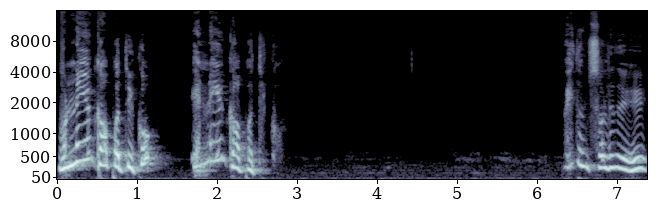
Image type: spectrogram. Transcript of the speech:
உன்னையும் காப்பாற்றிக்கோ என்னையும் காப்பாற்றிக்கோ வேதம் சொல்லுது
